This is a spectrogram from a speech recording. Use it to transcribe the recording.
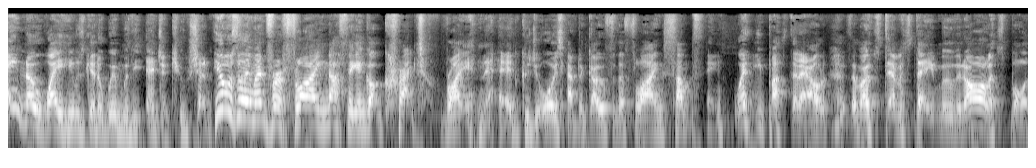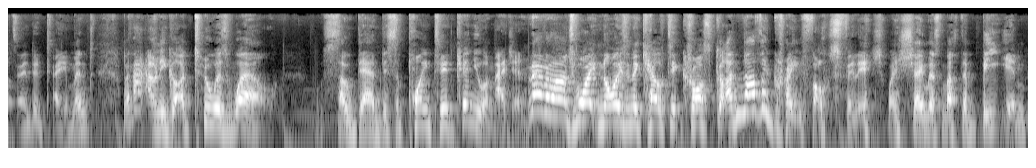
Ain't no way he was going to win with the execution. He also then went for a flying nothing and got cracked right in the head because you always have to go for the flying something. When he busted out the most devastating move in all of sports entertainment, but that only got a two as well. So damn disappointed, can you imagine? An avalanche white noise and a Celtic cross got another great false finish when Sheamus must have beat him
